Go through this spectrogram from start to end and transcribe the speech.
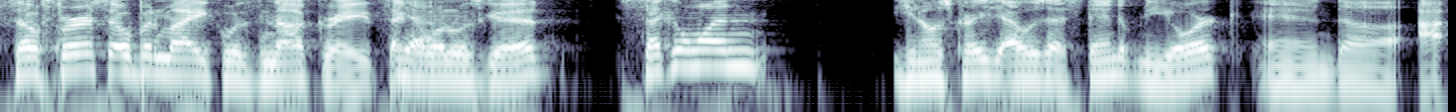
So first open mic was not great. Second Yeah. one was good. Second one, you know, it's crazy. I was at Stand Up New York, and uh, I,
